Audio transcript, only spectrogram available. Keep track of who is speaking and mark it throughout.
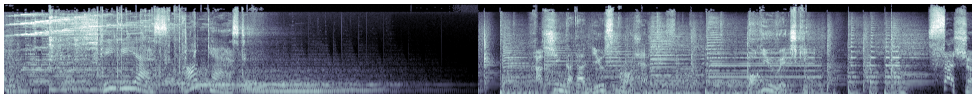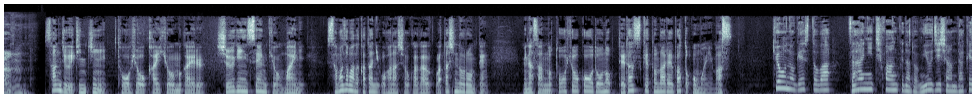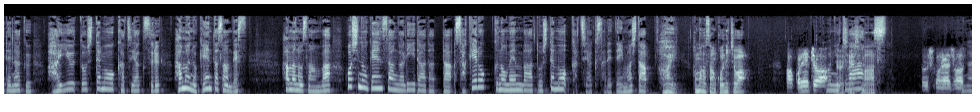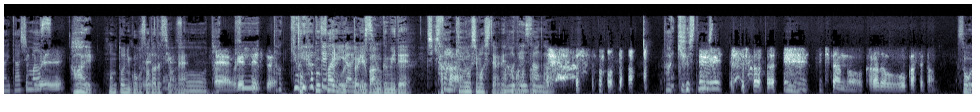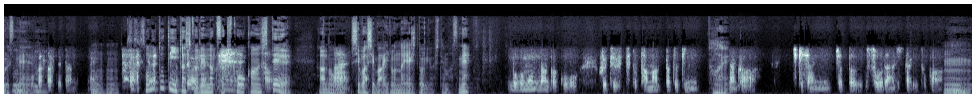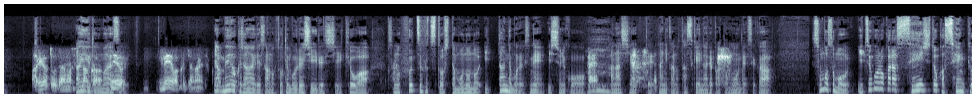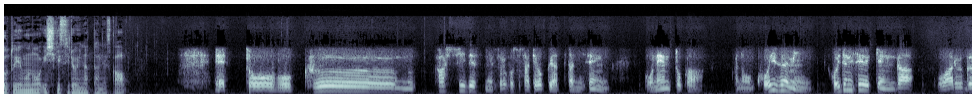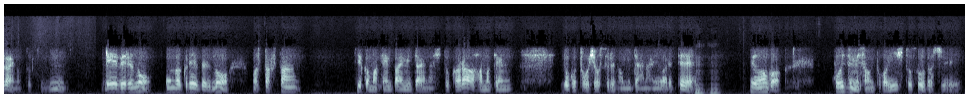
Speaker 1: TBS Podcast
Speaker 2: 発信型ニュースプロジェクト荻上チキセッション
Speaker 3: 31日に投票開票を迎える衆議院選挙を前に様々な方にお話を伺う私の論点。皆さんの投票行動の手助けとなればと思います。
Speaker 4: 今日のゲストは在日ファンクなどミュージシャンだけでなく俳優としても活躍する浜野健太さんです。浜野さんは星野源さんがリーダーだった酒ロックのメンバーとしても活躍されていました。
Speaker 3: はい。浜田さん、こんにちは。
Speaker 5: あ、こんにちは。よ
Speaker 4: こんにち
Speaker 3: よろしくお願いし
Speaker 4: は。
Speaker 3: ます。
Speaker 5: ろしくお願いします。
Speaker 4: お願いいたします。
Speaker 5: え
Speaker 3: はい。本当にご無沙汰ですよね。
Speaker 4: そう、卓
Speaker 5: えー嬉しい
Speaker 4: 球、
Speaker 5: です
Speaker 4: 卓球
Speaker 3: トップ
Speaker 4: やってた以
Speaker 3: 5
Speaker 4: 来ですよ。
Speaker 3: という番組で卓球をしましたよね、
Speaker 4: 浜
Speaker 3: 浜田さんと
Speaker 4: 健さん が。卓球してまし
Speaker 5: ー チキさんの体を動かせたん、
Speaker 3: そうですね
Speaker 5: 動。かさせたんですね。
Speaker 3: うんうん。その時に確か連絡先交換して、あの、
Speaker 5: はい
Speaker 3: しばしばいろんなやりとりをしてますね。
Speaker 5: 僕もなんかこう、ふつふつと溜まった時に、
Speaker 3: はい
Speaker 5: な。んか、チキさんにちょっと相談したりとか、
Speaker 3: うん。
Speaker 5: ありがとうございます。なん
Speaker 3: す
Speaker 5: 迷惑じゃないですか。
Speaker 3: いや、迷惑じゃないです。あの、とても嬉しいですし、今日は、そのふつふつとしたものの一端でもですね、一緒にこう、
Speaker 5: はい
Speaker 3: 話し合って何かの助けになればと思うんですが、そもそも、いつ頃から政治とか選挙というものを意識するようになったんですか？
Speaker 5: えっと、僕、昔ですね、それこそ酒ロックやってた2005年とか、あの、小泉、小泉政権が終わるぐらいの時に、レーベルの、音楽レーベルの、まあ、スタッフさんっていうか、まあ、先輩みたいな人から、浜県どこ投票するのみたいなの言われて、
Speaker 3: うんうん。
Speaker 5: いや、なんか、小泉さんとかいい人そうだし、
